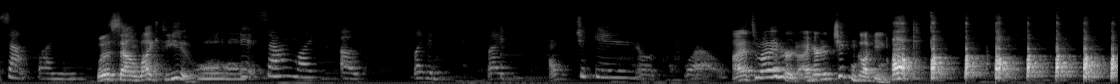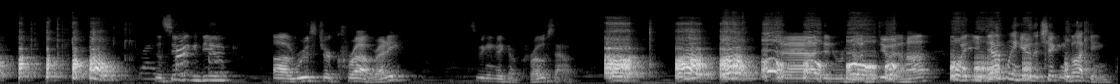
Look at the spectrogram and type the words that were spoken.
It sounds funny. What does it sound like to you? It sounds like a like a like a chicken or a crow. That's what I heard. I heard a chicken clucking. Oh. Like, Let's see if we can do a rooster crow. Ready? Let's see if we can make a crow sound. Yeah, didn't really do it, huh? But you definitely hear the chicken clucking.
